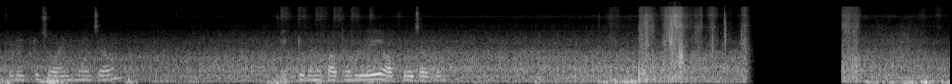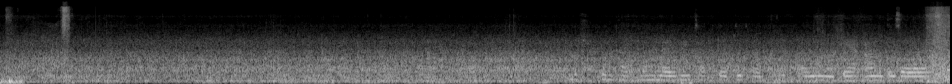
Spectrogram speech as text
একটু একটু জয়েন হয়ে যাও। একটুখানি কথা বলেই অফ হয়ে যাব বেশিক্ষণ থাকলাম লাইভে চারটে অব্দি থাকব কারণ আমাকে আনতে যাওয়া আছে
